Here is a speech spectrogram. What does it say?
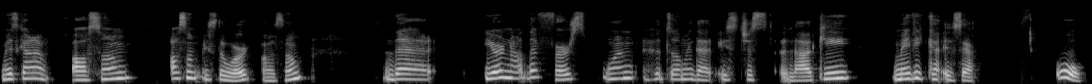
but it's kind of awesome. Awesome is the word, awesome, that you're not the first one who told me that it's just lucky. Maybe, o oh,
